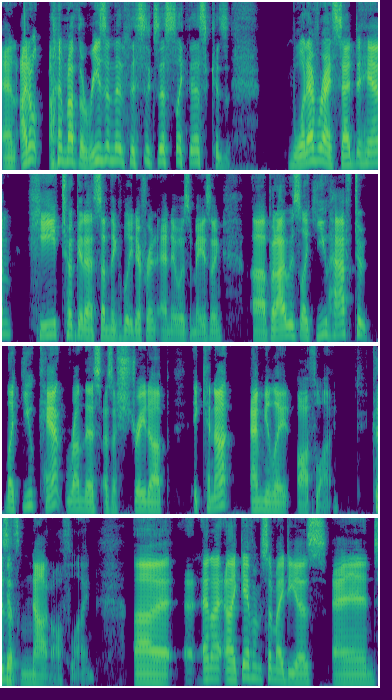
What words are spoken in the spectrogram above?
And I don't I'm not the reason that this exists like this cuz whatever I said to him, he took it as something completely different and it was amazing. Uh, but I was like you have to like you can't run this as a straight up it cannot emulate offline because Yep. it's not offline uh and I, I gave him some ideas and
